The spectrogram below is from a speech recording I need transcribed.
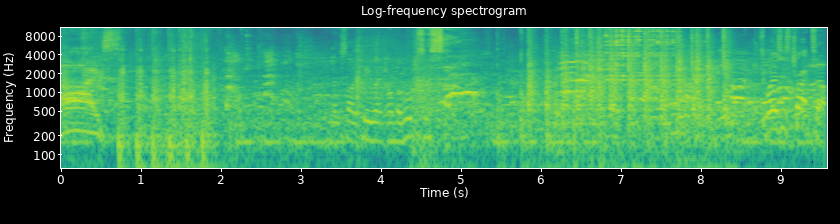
Nice. Looks like he went on the waltzers. So where's his tractor?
